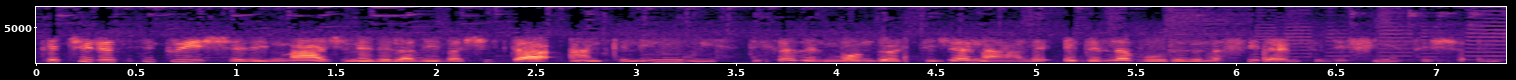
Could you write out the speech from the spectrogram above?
che ci restituisce l'immagine della vivacità anche linguistica del mondo artigianale e del lavoro della Firenze di fine Seicento.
